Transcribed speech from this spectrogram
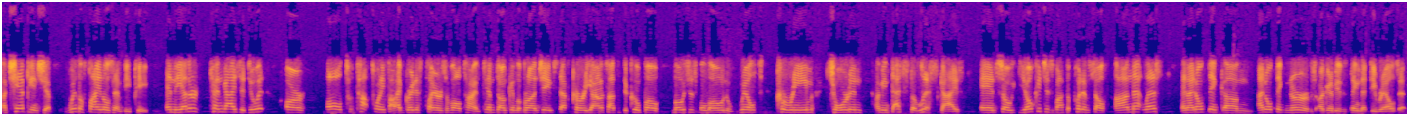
a championship with a finals MVP. And the other 10 guys that do it are all t- top 25 greatest players of all time. Tim Duncan, LeBron James, Steph Curry, Giannis Antetokounmpo, Moses Malone, Wilt, Kareem, Jordan. I mean, that's the list, guys. And so Jokic is about to put himself on that list, and I don't think um, I don't think nerves are going to be the thing that derails it.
